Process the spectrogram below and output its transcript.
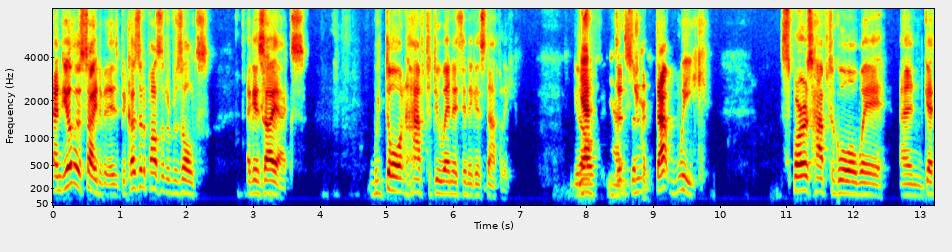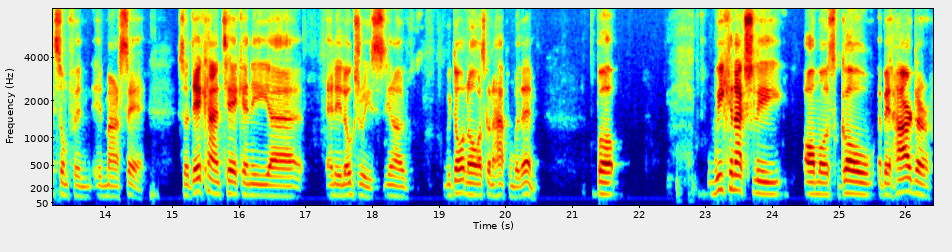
and the other side of it is because of the positive results against Ajax, we don't have to do anything against Napoli. You know, Yeah, yeah, the- the- that week, Spurs have to go away and get something in Marseille. so they can't take any uh, any luxuries. You know, we don't know what's going to happen with them, but we can actually almost go a bit harder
